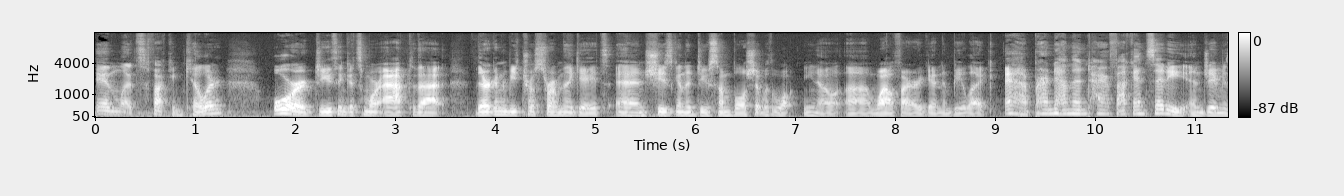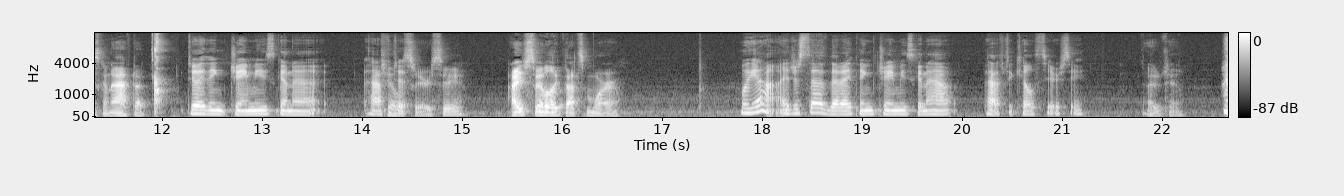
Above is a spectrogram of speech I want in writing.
and let's fucking kill her, or do you think it's more apt that they're going to be storming the gates and she's going to do some bullshit with you know um, wildfire again and be like, ah, burn down the entire fucking city, and Jaime's going to have to do I think Jaime's gonna have kill to? Kill Cersei? I just feel like that's more. Well, yeah, I just said that I think Jaime's gonna have have to kill Cersei. I do too.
